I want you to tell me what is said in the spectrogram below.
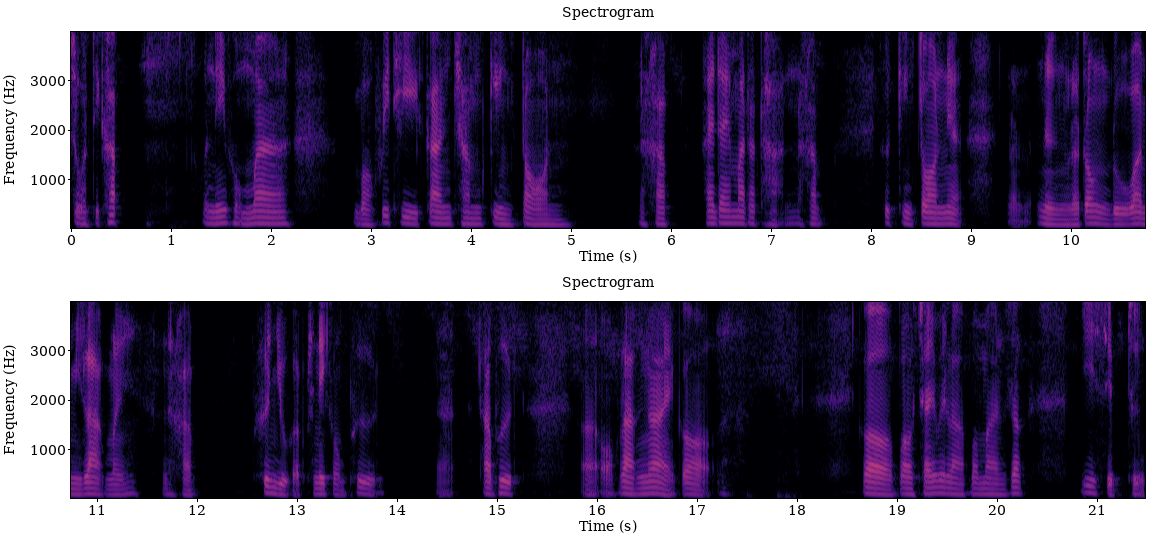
สวัสดีครับ วันนี้ผมมาบอกวิธีการชำกิ่งตอนนะครับ ให้ได้มาตรฐานนะครับ คือกิ่งตอนเนี่ยหนึ่งเราต้องดูว่ามีรากไหมนะครับ ขึ้นอยู่กับชนิดของพืชนะถ้าพืชอออกรากง่ายก็ ก็ใช้เวลาประมาณสัก 20ถึง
